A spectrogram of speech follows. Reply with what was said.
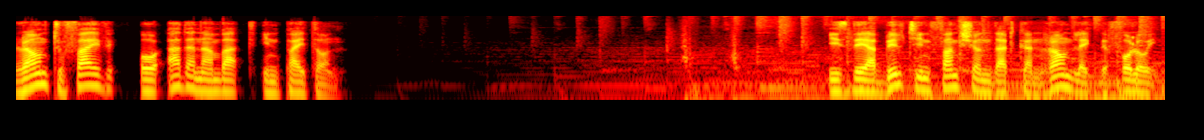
round to 5, or other number in Python. Is there a built-in function that can round like the following?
